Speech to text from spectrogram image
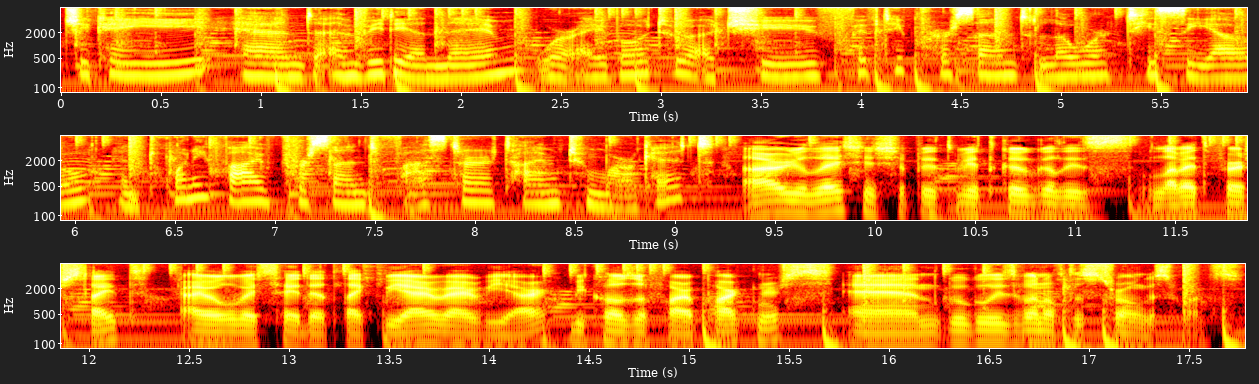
GKE and NVIDIA NIM, we're able to achieve 50% lower TCO and 25% faster time to market. Our relationship with, with Google is love at first sight. I always say that like we are where we are because of our partners and Google is one of the strongest ones.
